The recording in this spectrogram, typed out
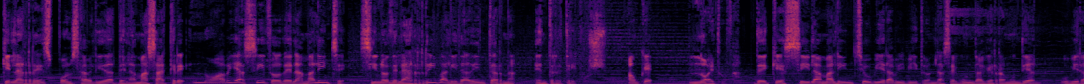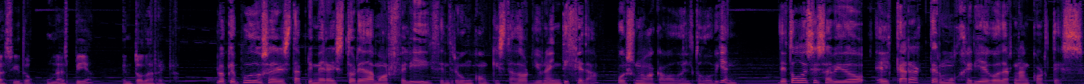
que la responsabilidad de la masacre no había sido de la Malinche, sino de la rivalidad interna entre tribus. Aunque no hay duda de que si la Malinche hubiera vivido en la Segunda Guerra Mundial, hubiera sido una espía en toda regla. Lo que pudo ser esta primera historia de amor feliz entre un conquistador y una indígena, pues no ha acabado del todo bien. De todos he sabido el carácter mujeriego de Hernán Cortés.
